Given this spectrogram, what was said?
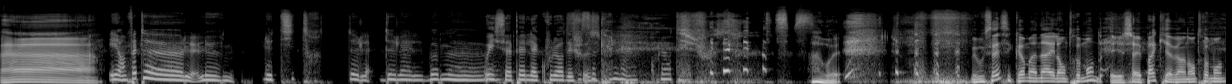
Ah Et en fait, euh, le, le- le titre de la- de l'album. euh, Oui, il s'appelle La couleur des ça choses. s'appelle La couleur des choses. Ah ouais. Mais vous savez, c'est comme Anna et l'entremonde. Et je savais pas qu'il y avait un entremonde.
